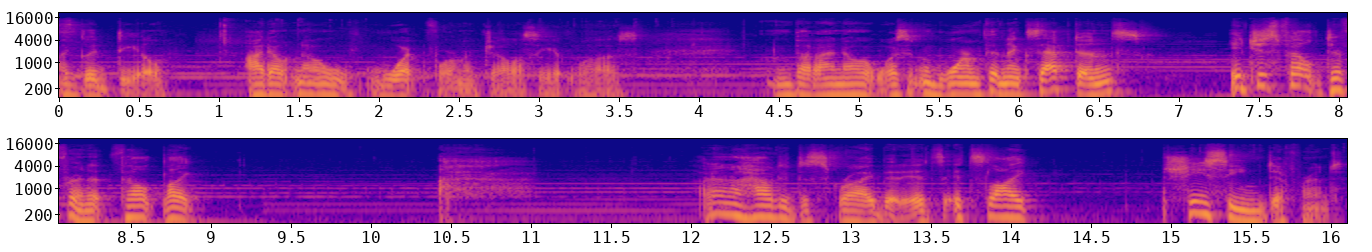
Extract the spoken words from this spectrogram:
a good deal. I don't know what form of jealousy it was, but I know it wasn't warmth and acceptance. It just felt different. It felt like I don't know how to describe it. It's it's like she seemed different.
